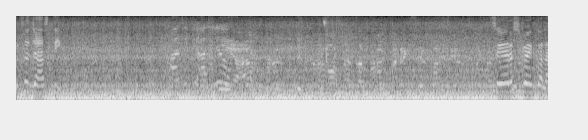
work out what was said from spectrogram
ಕೆಲಸ ಜಾಸ್ತಿ. ಸೇರಿಸ್ಬೇಕಲ್ಲ.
